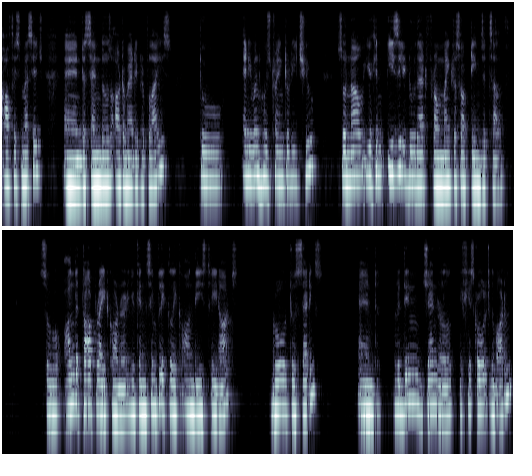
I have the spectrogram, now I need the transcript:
office message and send those automatic replies to anyone who's trying to reach you. So now you can easily do that from Microsoft Teams itself. So on the top right corner, you can simply click on these three dots, go to settings and within general, if you scroll to the bottom,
